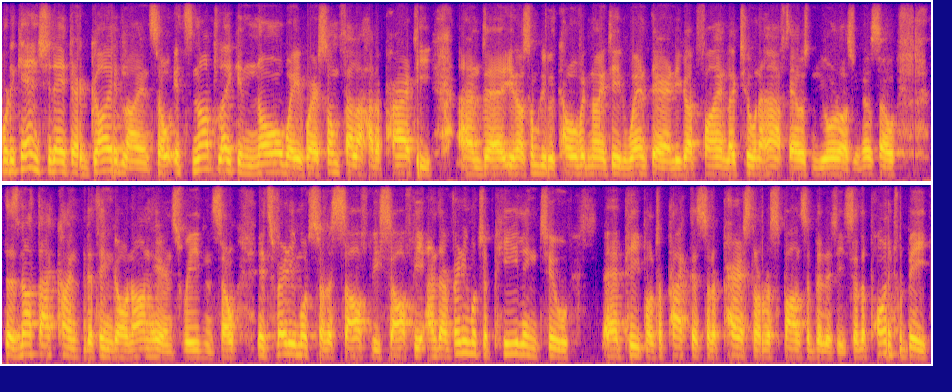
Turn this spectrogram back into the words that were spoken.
But again, Sinead, they're guidelines. So it's not like in Norway where some fella had a party and, uh, you know, somebody with COVID 19 went there and he got fined like two and a half thousand euros, you know. So there's not that kind of thing going on here in Sweden. So it's very much sort of softly, softly, and they're very much appealing to uh, people to practice sort of personal responsibility. So the point would be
